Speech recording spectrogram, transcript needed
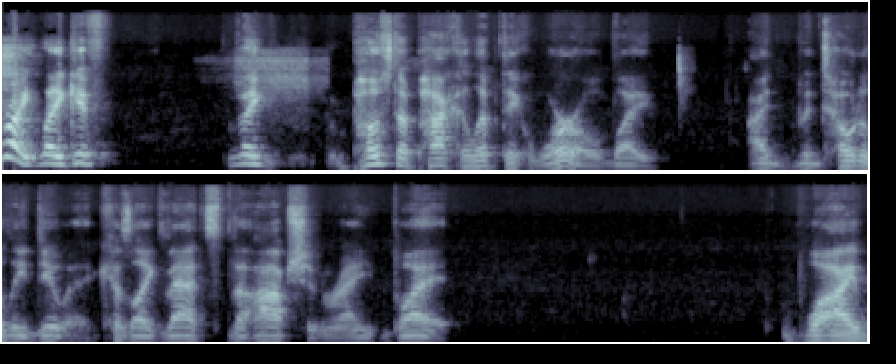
right, like if like post-apocalyptic world, like I would totally do it because like that's the option, right? But why?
